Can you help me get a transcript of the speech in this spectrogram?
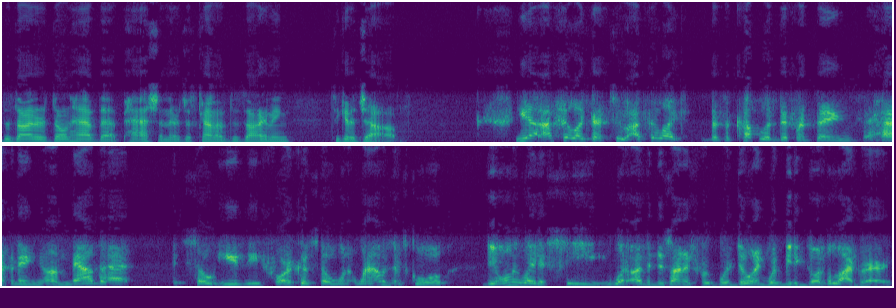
designers don't have that passion. They're just kind of designing to get a job. Yeah, I feel like that too. I feel like there's a couple of different things happening um, now that it's so easy for because so when when I was in school, the only way to see what other designers were, were doing would be to go to the library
